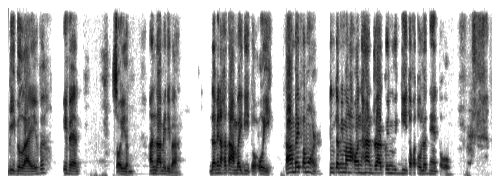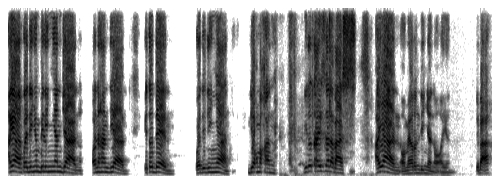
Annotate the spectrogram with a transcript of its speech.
Big Live event. So, yun. Ang dami, di ba? Ang dami nakatambay dito. Uy, tambay pa more. Meron kami mga on-hand drag queen wig dito katulad nito. Oh. Ayan, pwede nyo bilhin yan dyan. On-hand yan. Ito din. Pwede din yan. Hindi ako makan. Dito tayo sa labas. Ayan. O, meron din yan. O, ayan. Di ba?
